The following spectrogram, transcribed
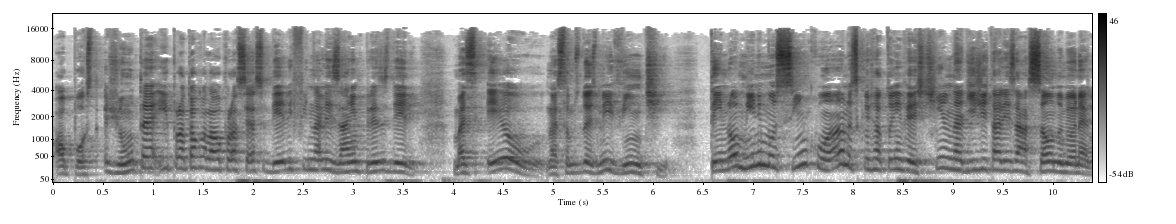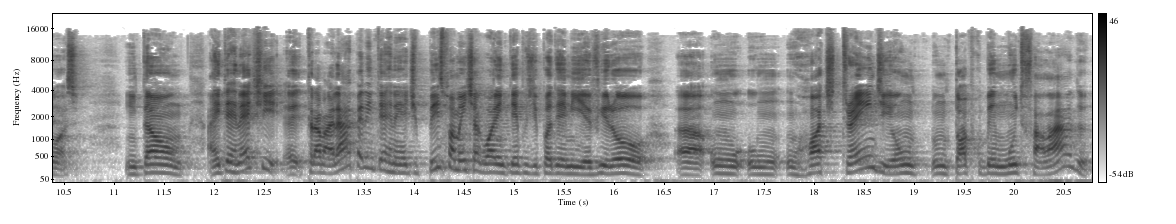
ao posto junta e protocolar o processo dele e finalizar a empresa dele. Mas eu, nós estamos em 2020, tem no mínimo cinco anos que eu já estou investindo na digitalização do meu negócio. Então, a internet, eh, trabalhar pela internet, principalmente agora em tempos de pandemia, virou uh, um, um, um, hot trend, um, um tópico bem muito falado,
